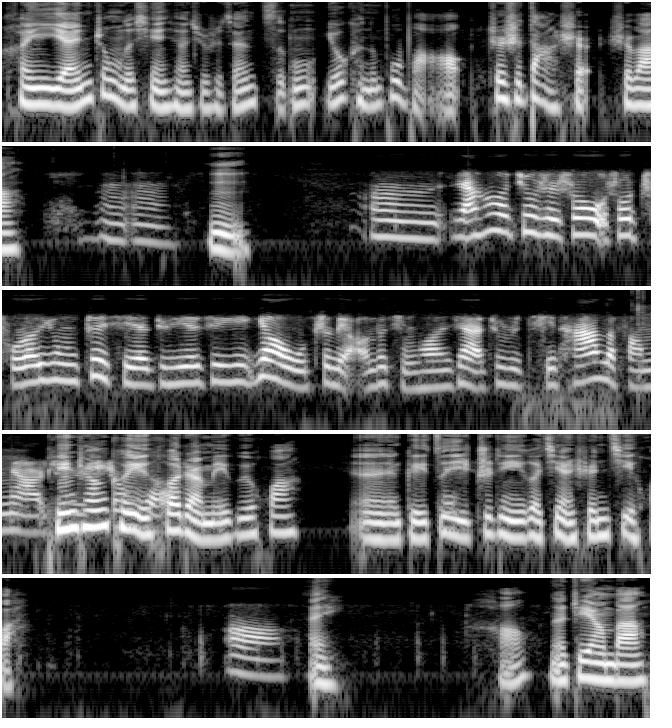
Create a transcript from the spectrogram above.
很严重的现象就是咱子宫有可能不保，这是大事儿，是吧？嗯嗯嗯嗯。然后就是说，我说除了用这些这些这些药物治疗的情况下，就是其他的方面，平常可以喝点玫瑰花，嗯，给自己制定一个健身计划。哦。哎，好，那这样吧。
